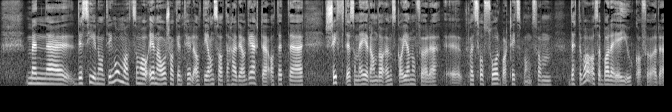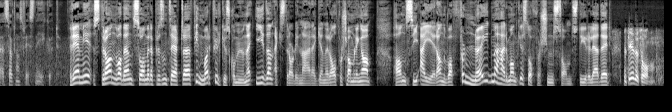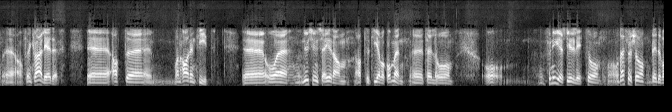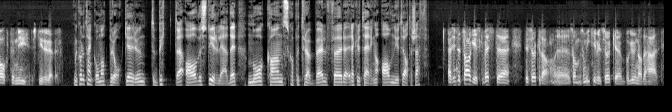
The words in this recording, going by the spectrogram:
Men eh, det sier noen ting om at som var en av årsakene til at de ansatte her reagerte, at dette skiftet som eierne da ønska å gjennomføre eh, på et så sårbart tidspunkt som dette var, altså bare ei uke før eh, søknadsfristen gikk ut. Remi Strand var den som representerte Finnmark fylkeskommune i den ekstraordinære generalforsamlinga. Han sier eierne var fornøyd med Herman Kristoffersen som styreleder. Men det er det sånn for enhver leder at eh, man har en tid. Eh, og nå syns eierne at tida var kommet til å, å fornye styret litt. Og, og, Derfor så ble det valgt en ny styreleder. Men Hva du tenker om at bråket rundt bytte av styreleder nå kan skape trøbbel for rekrutteringa av ny teatersjef? Jeg synes det er tragisk hvis det, er søkere som, som ikke vil søke pga. det her.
